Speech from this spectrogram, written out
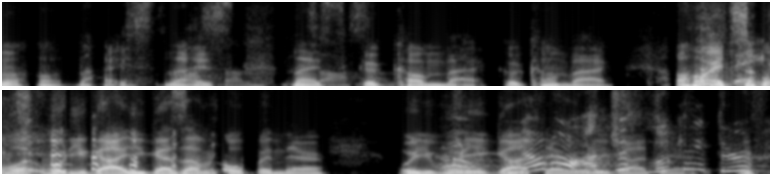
Oh, nice, nice, awesome. nice. Awesome. Good comeback. Good comeback. All right. so what, what do you got? You guys have open there. What do you, what do you oh, got? No, no, I'm just looking there? through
